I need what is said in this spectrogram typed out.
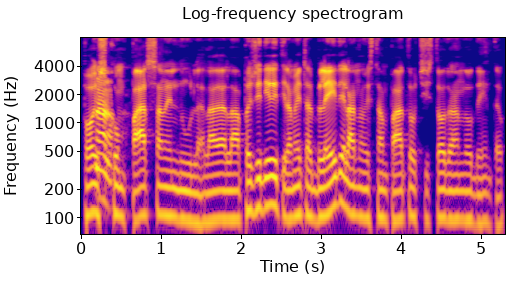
poi ah. scomparsa nel nulla. La, la presa i diritti la Metal Blade e l'hanno ristampato, ci sto dando dentro.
